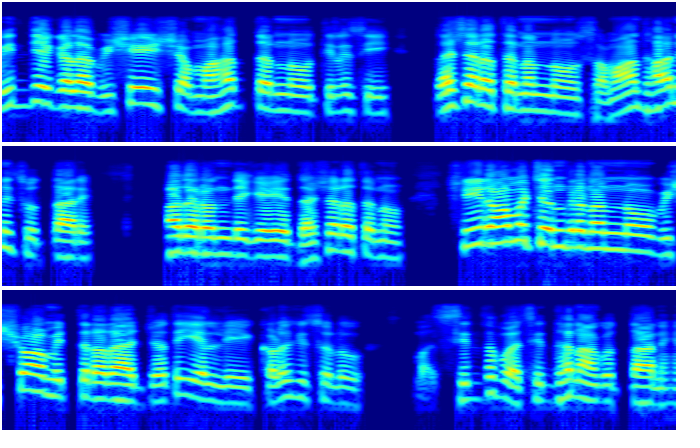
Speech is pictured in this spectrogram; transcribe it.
ವಿದ್ಯೆಗಳ ವಿಶೇಷ ಮಹತ್ತನ್ನು ತಿಳಿಸಿ ದಶರಥನನ್ನು ಸಮಾಧಾನಿಸುತ್ತಾರೆ. ಅದರೊಂದಿಗೆ ದಶರಥನು ಶ್ರೀರಾಮಚಂದ್ರನನ್ನು ವಿಶ್ವಾಮಿತ್ರರ ಜೊತೆಯಲ್ಲಿ ಕಳುಹಿಸಲು ಸಿದ್ಧ, ಸಿದ್ಧನಾಗುತ್ತಾನೆ.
